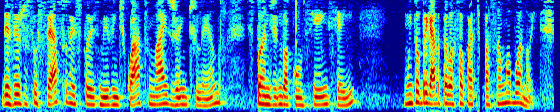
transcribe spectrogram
Desejo sucesso nesse 2024, mais gente lendo, expandindo a consciência aí. Muito obrigada pela sua participação, uma boa noite.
